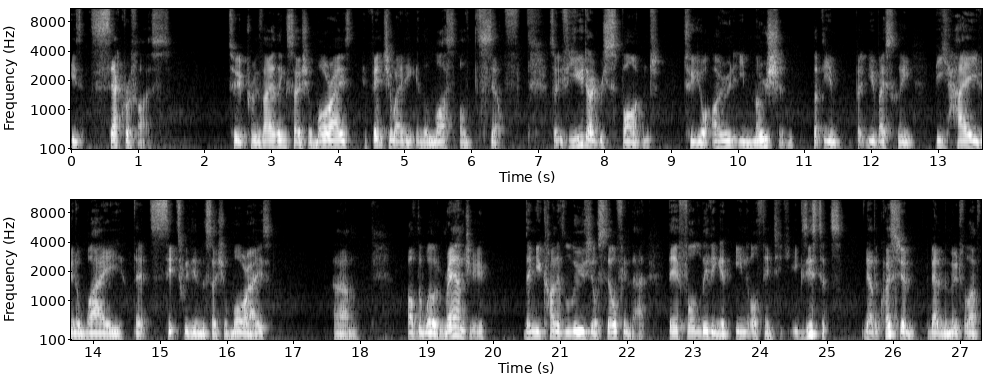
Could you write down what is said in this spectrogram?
is sacrificed to prevailing social mores, eventuating in the loss of self. So if you don't respond to your own emotion, but the but you basically behave in a way that sits within the social mores um, of the world around you, then you kind of lose yourself in that therefore living an inauthentic existence. Now, the question about In the Mood for Love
